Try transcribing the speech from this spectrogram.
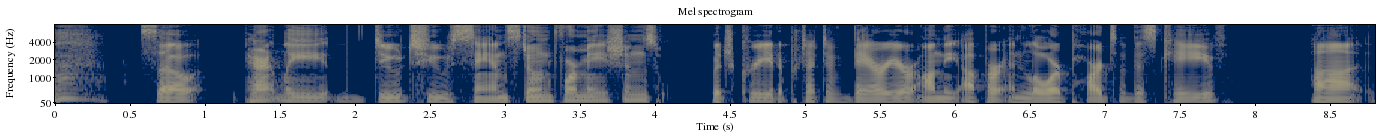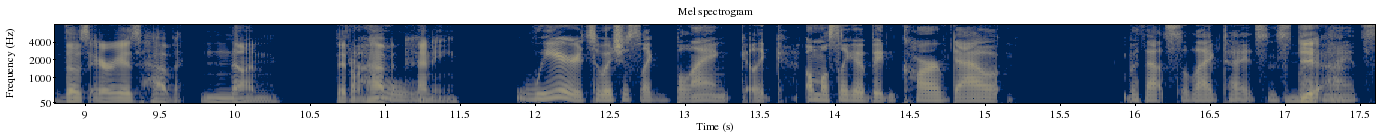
so, apparently, due to sandstone formations, which create a protective barrier on the upper and lower parts of this cave, uh, those areas have none. They don't have Oh. any. Weird. So it's just like blank, like almost like it had been carved out without stalactites and stalagmites.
